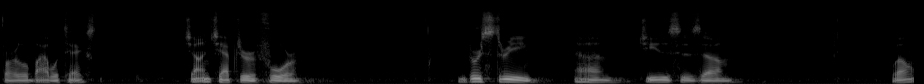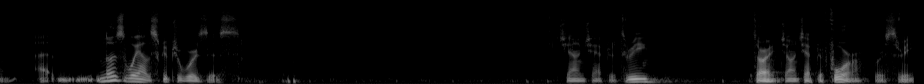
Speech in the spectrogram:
for our little Bible text. John chapter 4. In verse 3, um, Jesus is, um, well, uh, notice the way how the scripture words this. John chapter 3, sorry, John chapter 4, verse 3.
